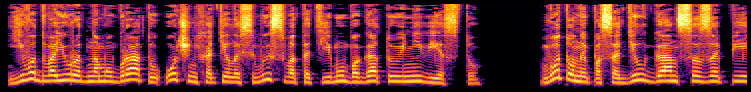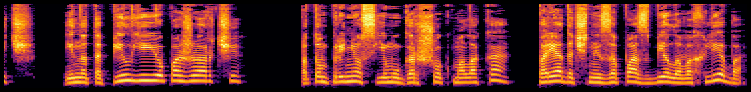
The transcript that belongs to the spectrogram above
Его двоюродному брату очень хотелось высватать ему богатую невесту. Вот он и посадил Ганса за печь и натопил ее пожарче. Потом принес ему горшок молока, порядочный запас белого хлеба,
